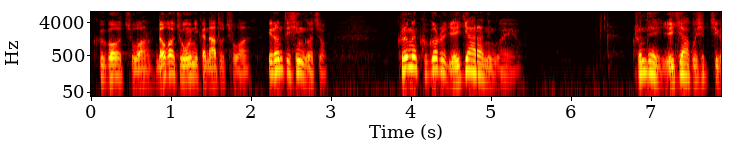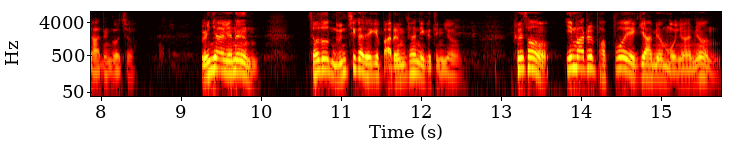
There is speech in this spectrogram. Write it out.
그거 좋아. 너가 좋으니까 나도 좋아. 이런 뜻인 거죠. 그러면 그거를 얘기하라는 거예요. 그런데 얘기하고 싶지가 않은 거죠. 왜냐하면은 저도 눈치가 되게 빠른 편이거든요. 그래서 이 말을 바꾸어 얘기하면 뭐냐면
